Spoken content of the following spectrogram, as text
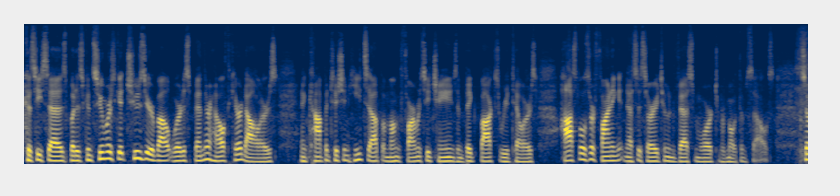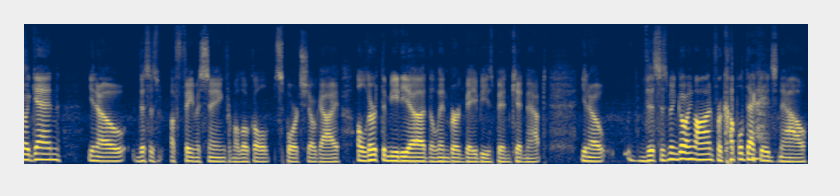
because he says, but as consumers get choosier about where to spend their healthcare dollars and competition heats up among pharmacy chains and big box retailers, hospitals are finding it necessary to invest more to promote themselves. So again, you know, this is a famous saying from a local sports show guy alert the media, the Lindbergh baby's been kidnapped. You know, this has been going on for a couple decades now.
